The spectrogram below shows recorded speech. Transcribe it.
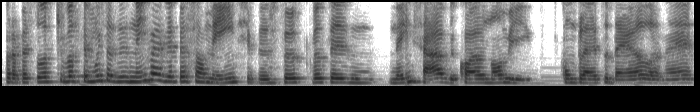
para pessoas que você muitas vezes nem vai ver pessoalmente, pessoas que você nem sabe qual é o nome completo dela, né?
